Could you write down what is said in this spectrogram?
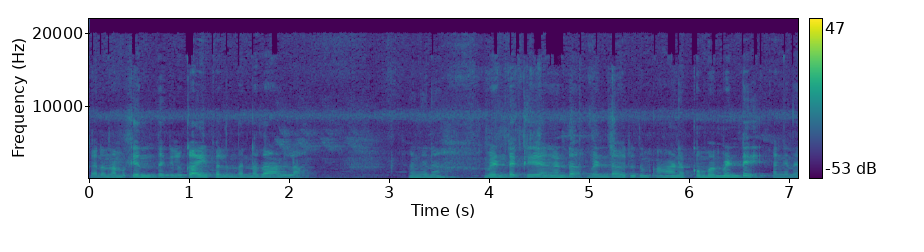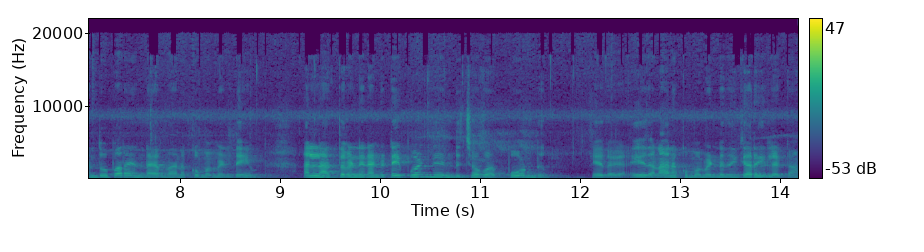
കാരണം നമുക്ക് എന്തെങ്കിലും കായ്ഫലം തന്നെ അതാണല്ലോ അങ്ങനെ വെണ്ടയ്ക്ക കണ്ട. വെണ്ട ഒരു ഇതും ആനക്കൊമ്പൻ വെണ്ടേ. അങ്ങനെ എന്തോ പറയണ്ടായിരുന്നു ആനക്കൊമ്പൻ വെണ്ടയും അല്ലാത്ത വെണ്ട രണ്ട് ടൈപ്പ് വെണ്ടയുണ്ട്. ചുവപ്പും ഉണ്ട്. ഏതാ ഏതാണ് ആനക്കൊമ്പൻ വെണ്ടെന്ന് എനിക്കറിയില്ല കേട്ടോ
